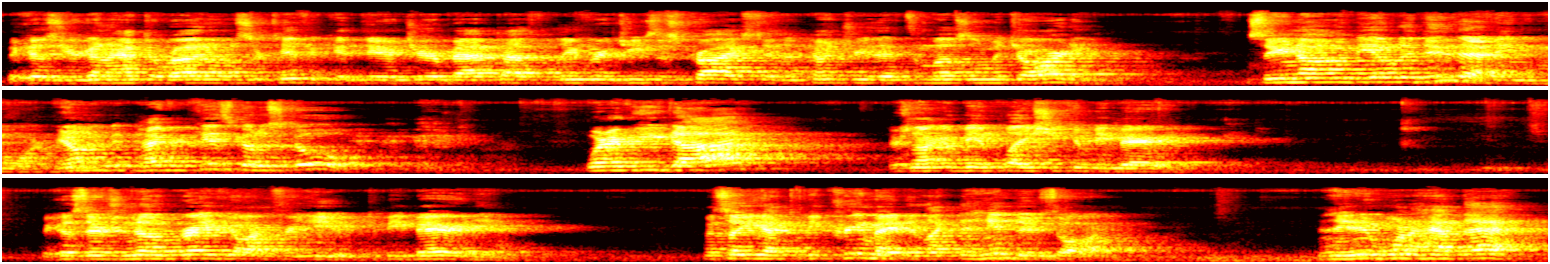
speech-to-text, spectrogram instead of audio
Because you're going to have to write on a certificate there that you're a baptized believer in Jesus Christ in a country that's a Muslim majority. So you're not going to be able to do that anymore. You don't have your kids go to school. Whenever you die, there's not going to be a place you can be buried. Because there's no graveyard for you to be buried in. And so you have to be cremated like the Hindus are. And they didn't want to have that.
